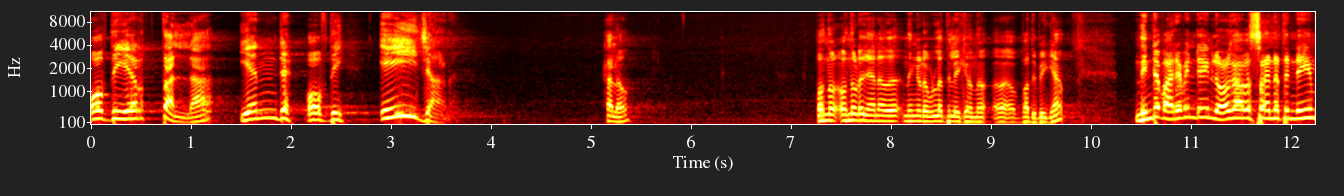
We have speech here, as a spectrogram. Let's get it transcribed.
ഓഫ് ദി എർത്ത് അല്ല എൻഡ് ഓഫ് ദി ഏജ് ആണ്. ഹലോ ഒന്ന് ഒന്നുകൂടെ ഞാനത് നിങ്ങളുടെ ഉള്ളത്തിലേക്ക് ഒന്ന് പതിപ്പിക്കാം. നിന്റെ വരവിന്റെയും ലോകാവസാനത്തിന്റെയും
